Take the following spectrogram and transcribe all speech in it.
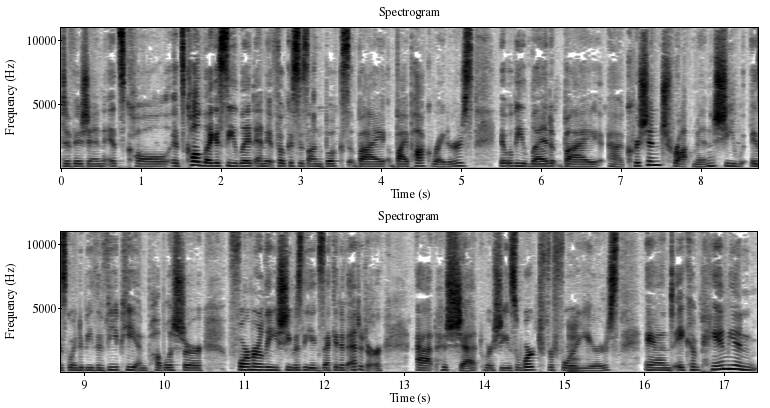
division. It's called it's called Legacy Lit, and it focuses on books by BIPOC writers. It will be led by uh, Krishan Trotman. She is going to be the VP and publisher. Formerly, she was the executive editor at Hachette, where she's worked for four mm. years. And a companion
